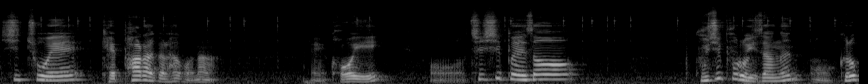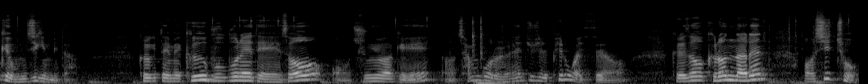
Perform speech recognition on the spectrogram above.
시초에 개파락을 하거나 예, 거의 어, 70%에서 90% 이상은 어, 그렇게 움직입니다. 그렇기 때문에 그 부분에 대해서 어, 중요하게 어, 참고를 해주실 필요가 있어요. 그래서 그런 날은 어, 시초,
